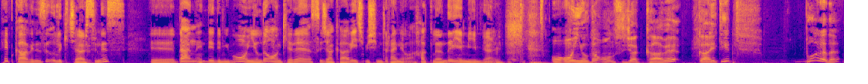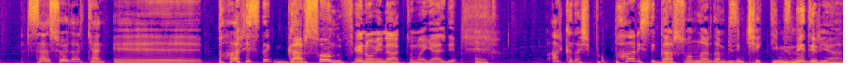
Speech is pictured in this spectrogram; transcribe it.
hep kahvenizi ılık içersiniz. Ee, ben dediğim gibi 10 yılda 10 kere sıcak kahve içmişimdir. Hani haklarını da yemeyeyim yani. O 10 yılda 10 sıcak kahve gayet iyi. Bu arada sen söylerken e, Paris'te garson fenomeni aklıma geldi. Evet. Arkadaş bu Parisli garsonlardan bizim çektiğimiz nedir ya?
